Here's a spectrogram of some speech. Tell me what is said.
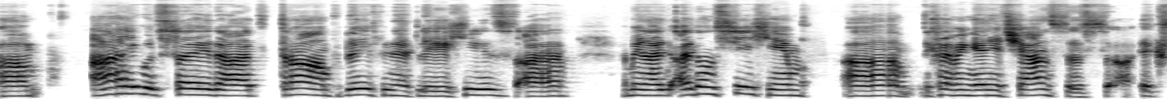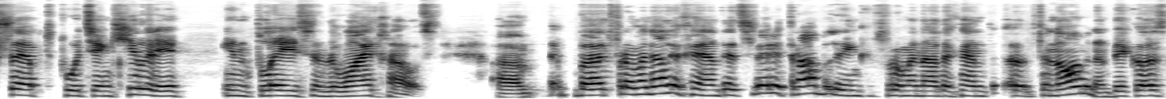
Um, I would say that Trump definitely he's. Uh, I mean, I, I don't see him um, having any chances uh, except putting Hillary in place in the White House. Um, but from another hand, it's very troubling, from another hand, uh, phenomenon because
